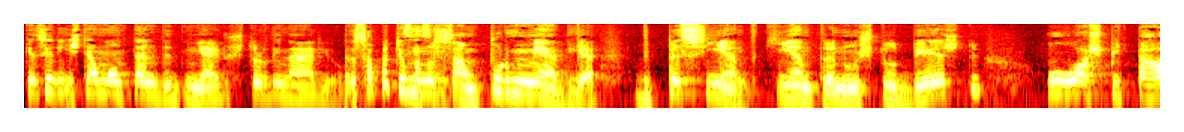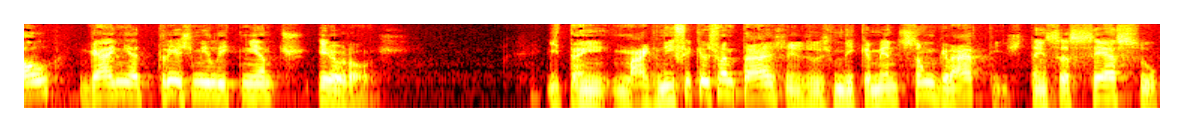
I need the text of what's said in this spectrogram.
Quer dizer, isto é um montante de dinheiro extraordinário. Só para ter uma sim, noção, sim. por média de paciente que entra num estudo deste, o hospital ganha 3.500 euros. E tem magníficas vantagens. Os medicamentos são grátis, tem-se acesso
